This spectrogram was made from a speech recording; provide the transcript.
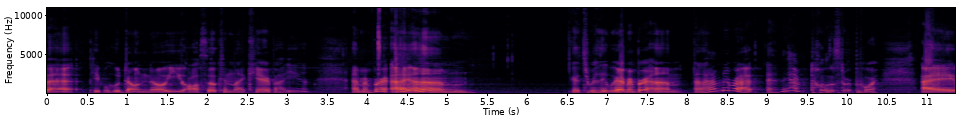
that people who don't know you also can like care about you. I remember I um it's really weird. I remember um and I remember I, I think I've told this story before. I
